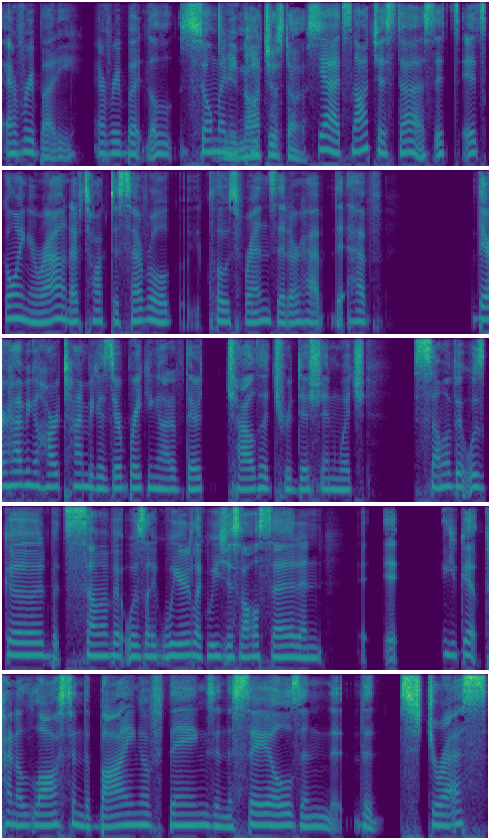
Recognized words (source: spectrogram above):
everybody. Everybody, so many Yeah, people. not just us. Yeah, it's not just us. It's it's going around. I've talked to several close friends that are have that have they're having a hard time because they're breaking out of their childhood tradition, which some of it was good, but some of it was like weird, like we just all said, and it, it you get kind of lost in the buying of things and the sales and the, the stress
